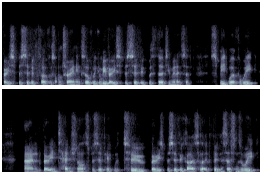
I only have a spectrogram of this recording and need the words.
very specific focus on training. So if we can be very specific with 30 minutes of speed work a week and very intentional and specific with two very specific isolated fitness sessions a week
